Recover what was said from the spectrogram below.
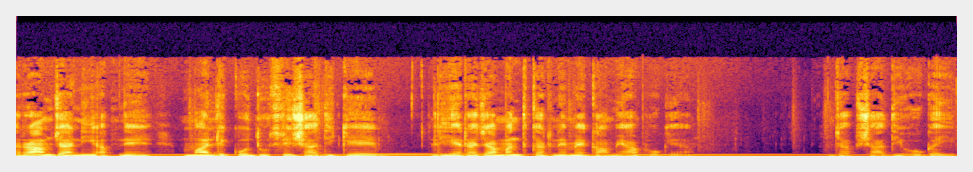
राम जानी अपने मालिक को दूसरी शादी के लिए रजामंद करने में कामयाब हो गया। जब शादी हो गई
